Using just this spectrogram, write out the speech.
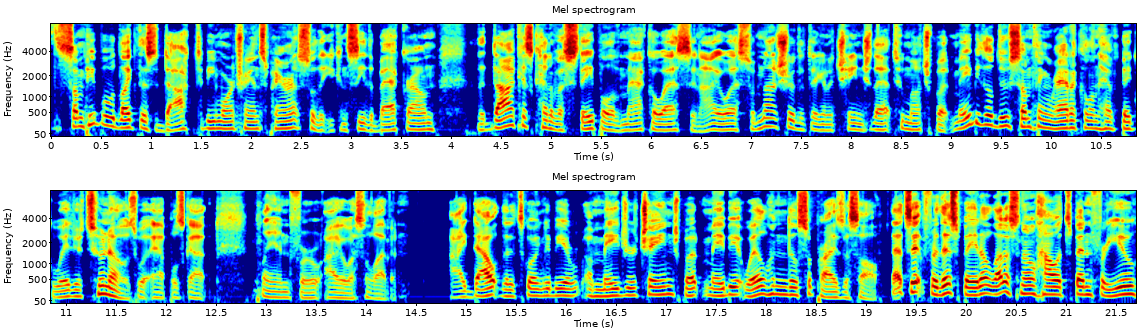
some people would like this dock to be more transparent so that you can see the background. The dock is kind of a staple of macOS and iOS, so I'm not sure that they're going to change that too much, but maybe they'll do something radical and have big widgets. Who knows what Apple's got planned for iOS 11. I doubt that it's going to be a, a, major change, but maybe it will and it'll surprise us all. That's it for this beta. Let us know how it's been for you.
